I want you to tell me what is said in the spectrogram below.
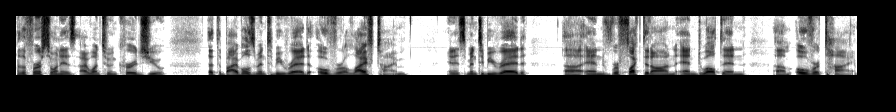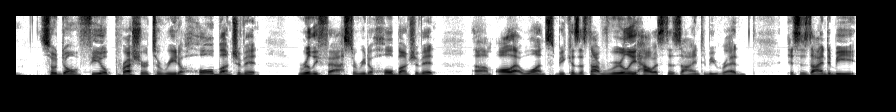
The first one is I want to encourage you that the Bible is meant to be read over a lifetime, and it's meant to be read uh, and reflected on and dwelt in um, over time. So don't feel pressure to read a whole bunch of it really fast or read a whole bunch of it um, all at once because that's not really how it's designed to be read. It's designed to be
